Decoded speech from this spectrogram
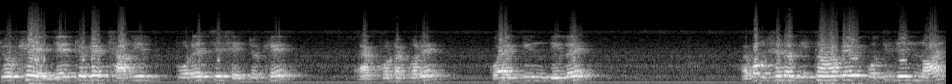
চোখে, যে চোখে ছানি পড়েছে সেই চোখে এক ফোঁটা করে কয়েকদিন দিলে এবং সেটা দিতে হবে প্রতিদিন নয়,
